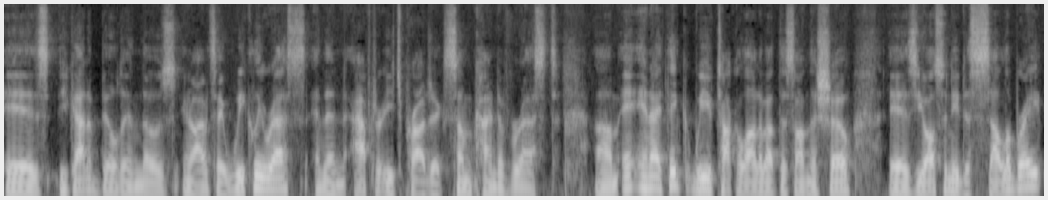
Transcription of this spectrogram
is you got to build in those, you know, I would say weekly rests and then after each project, some kind of rest. Um, and, and, I think we talk a lot about this on the show is you also need to celebrate.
